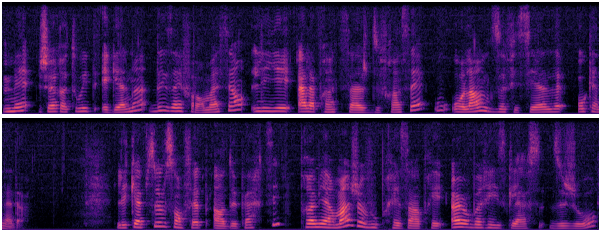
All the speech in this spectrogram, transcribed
mais je retweet également des informations liées à l'apprentissage du français ou aux langues officielles au Canada. Les capsules sont faites en deux parties. Premièrement, je vous présenterai un brise-glace du jour,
